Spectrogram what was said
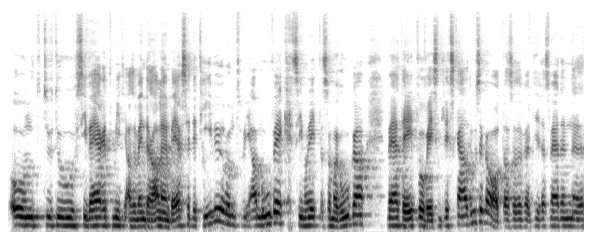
Und du, du, sie wären mit, also wenn der Alain Berset dort hin würde und am UVEC, Simonetta Sommaruga, wäre dort, wo wesentliches Geld rausgeht. Also das wäre dann, äh,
